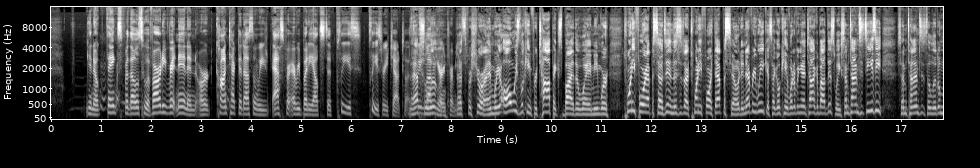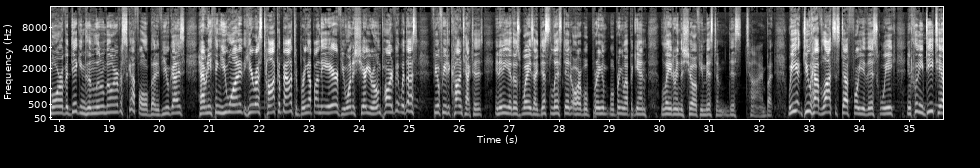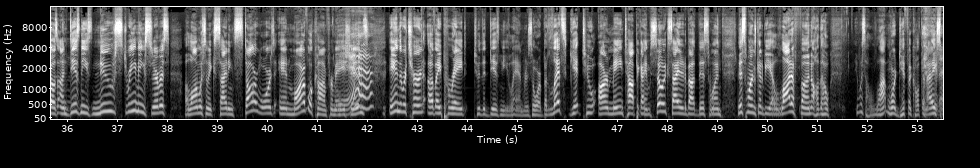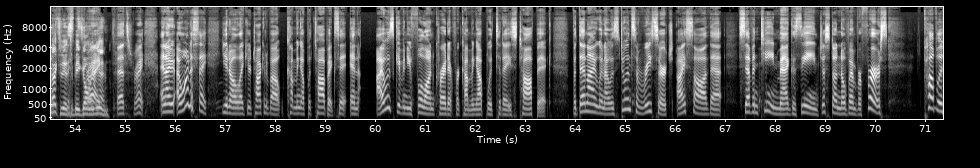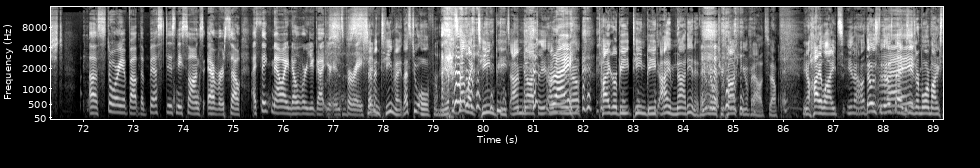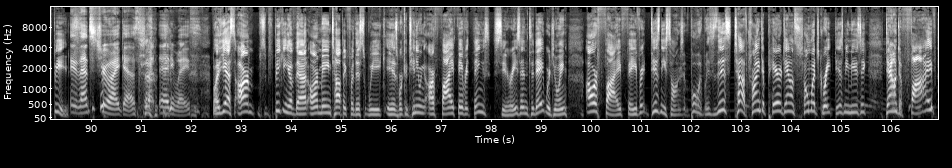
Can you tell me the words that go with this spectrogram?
You know, thanks for those who have already written in and or contacted us, and we ask for everybody else to please, please reach out to us. Absolutely. We love hearing from you. That's for sure. And we're always looking for topics, by the way. I mean, we're 24 episodes in. This is our 24th episode. And every week it's like, okay, what are we going to talk about this week? Sometimes it's easy. Sometimes it's a little more of a digging, than a little more of a scuffle. But if you guys have anything you want to hear us talk about to bring up on the air, if you want to share your own part of it with us, feel free to contact us in any of those ways I just listed, or we'll bring them, we'll bring them up again later in the show if you missed them this time. But we do have lots of stuff for you this week, including details on Disney's new streaming service, along with some exciting Star Wars and Marvel confirmations, Yeah. and the return of a parade to the Disneyland Resort. But let's get to our main topic. I am so excited about this one. This one's going to be a lot of fun, although it was a lot more difficult than I expected it to be going right. in. That's right. And I, I want to say, you know, like you're talking about coming up with topics, and I was giving you full on credit for coming up with today's topic. But then I, when I was doing some research, I saw that 17 magazine just on November 1st published a story about the best Disney songs ever. So I think now I know where you got your inspiration. 17, mate. That's too old for me. If it's not like Teen Beat, I'm not, I'm, Right? you know, Tiger Beat, Teen Beat, I am not in it. I don't know what you're talking about. So, you know, highlights, you know, those, those Right. magazines are more my speed. That's true, I guess. But anyways. But yes, our speaking of that, our main topic for this week is we're continuing our five favorite things series, and today we're doing our five favorite Disney songs. And boy, was this tough trying to pare down so much great Disney music down to five.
